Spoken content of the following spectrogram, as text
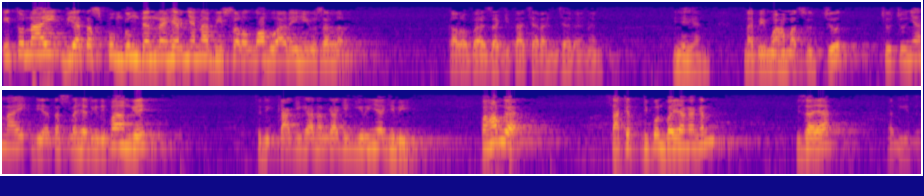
itu naik di atas punggung dan lehernya Nabi sallallahu alaihi wasallam. Kalau bahasa kita jaran-jaranan. Iya kan? Nabi Muhammad sujud, cucunya naik di atas leher ini. Paham gak? Jadi kaki kanan kaki kirinya gini. Paham nggak? Sakit dipun bayangkan kan? Bisa ya? Kan gitu.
